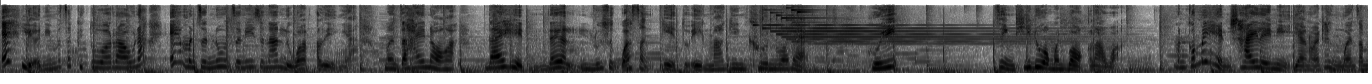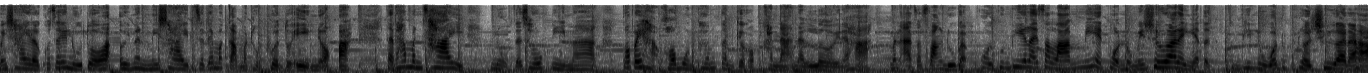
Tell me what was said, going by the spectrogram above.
เอ๊ะ หรืออันนี้มันจะคือตัวเรานะ เอ๊ะ มันจะนู่นจะนี่จะนั่นหรือว่าอะไรอย่างเงี้ย มันจะให้น้องอะได้เห็นได้รู้สึกว่าสังเกตตัวเองมากยิ่งขึ้นว่าแบบเฮ้ยสิ่งที่ดวงมันบอกเราอะ มันก็ไม่เห็นใช่เลยนี่ อย่างน้อยถึงมันจะไม่ใช่เราก็จะได้รู้ตัวว่า เอ้ยมันไม่ใช่ จะได้มากลับมาทบทวนตัวเองนึกออกปะแต่ถ้ามันใช่ หนูจะโชคดีมาก ก็ไปหาข้อมูลเพิ่มเติมเกี่ยวกับคณะนั้นเลยนะคะ มันอาจจะฟังดูแบบโอ้ยคุณพี่ไรสาระไม่มีเหตุผลหนูไม่เชื่ออะไรเงี้ย แต่คุณพี่รู้ว่าทุกเธอเชื่อนะคะ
